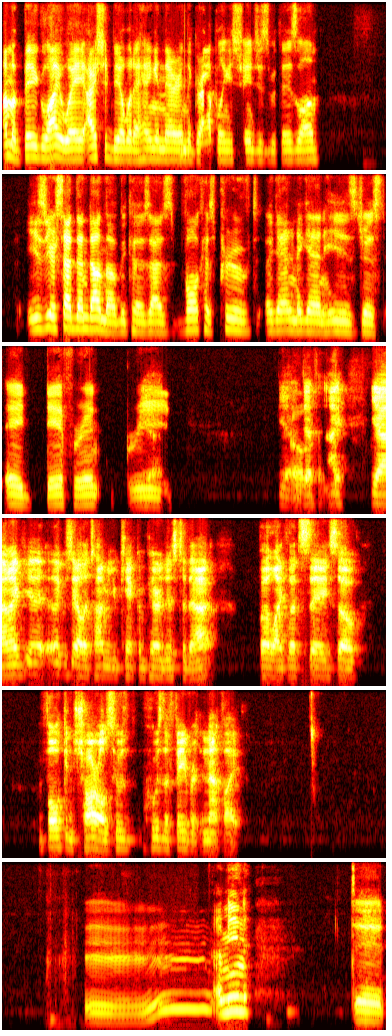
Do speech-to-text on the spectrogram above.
I'm a big lightweight. I should be able to hang in there in the grappling exchanges with Islam. Easier said than done, though, because as Volk has proved again and again, he's just a different breed. Yeah, yeah oh. definitely. I, yeah, and I like we say all the time, you can't compare this to that. But like, let's say so Volk and Charles, who's who's the favorite in that fight? Mm, I mean, dude,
